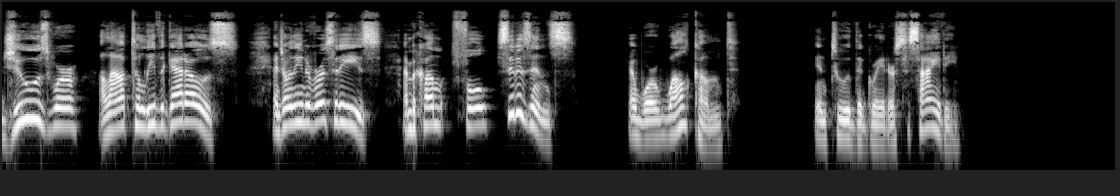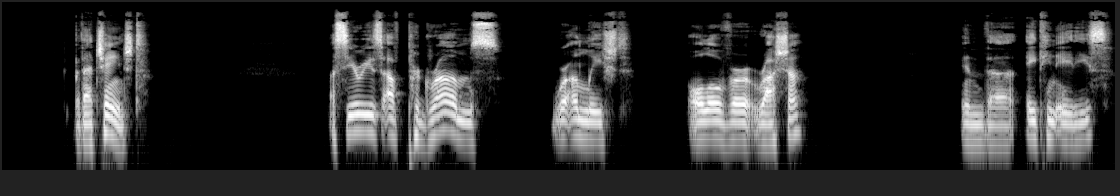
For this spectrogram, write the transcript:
Jews were allowed to leave the ghettos and join the universities and become full citizens and were welcomed into the greater society. But that changed. A series of pogroms were unleashed all over Russia in the 1880s.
